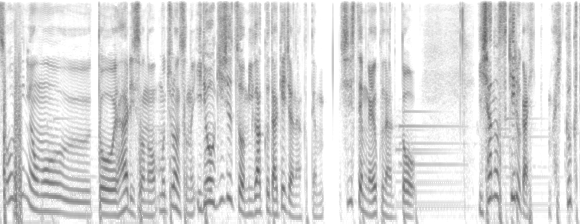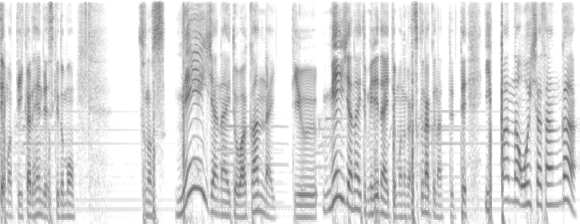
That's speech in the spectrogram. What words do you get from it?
そういうふうに思うとやはりそのもちろんその医療技術を磨くだけじゃなくてシステムが良くなると医者のスキルが低くてもって言い方変ですけどもその名医じゃないと分かんないっていう名医じゃないと見れないってものが少なくなってって一般なお医者さんが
